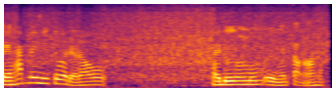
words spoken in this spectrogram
เคครับไม่มีตัวเดี๋ยวเรา ไปดูตรงมุมอื่นกันต่อครับ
